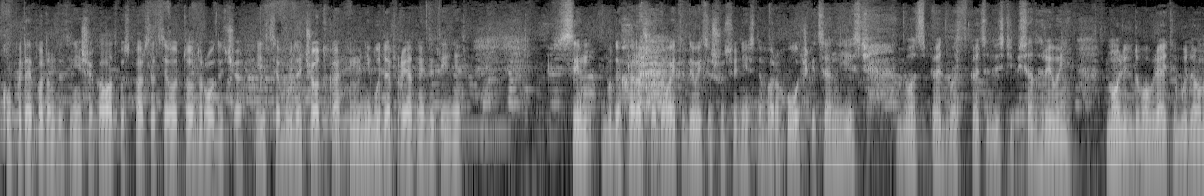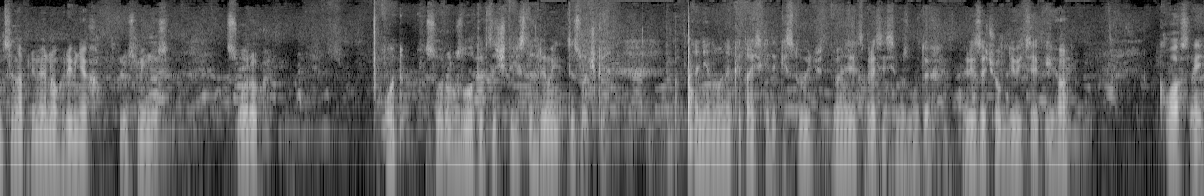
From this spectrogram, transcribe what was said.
Купите потім дитині шоколадку, скажете, це от від родича. І це буде чітко, і мені буде приємно дитині. Всім буде хорошо. Давайте дивитися, що сьогодні є на барахолочці. Ціни є 25, 25 це 250 гривень. Нолік додавайте, буде вам ціна примерно в гривнях, плюс-мінус 40. От 40 злотих це 400 гривень тисочки. Та ні, ну вони китайські такі стоять в Аліекспресі 7 злотих. Різачок, дивіться, який га. Класний.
